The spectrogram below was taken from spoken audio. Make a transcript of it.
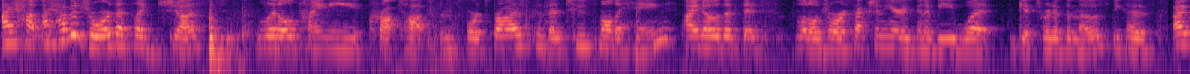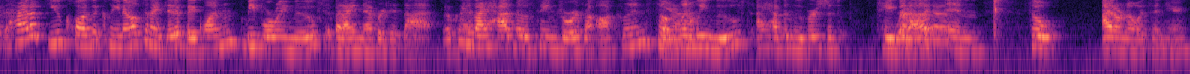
I have I have a drawer that's like just little tiny crop tops and sports bras because they're too small to hang. I know that this little drawer section here is gonna be what gets rid of the most because I've had a few closet cleanouts and I did a big one before we moved, but I never did that. Okay. Because I had those same drawers at Auckland, so Yeah. when we moved, I had the movers just tape it up, it up. and so I don't know what's in here.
